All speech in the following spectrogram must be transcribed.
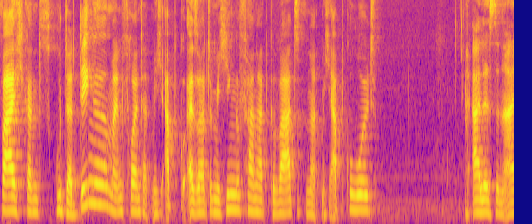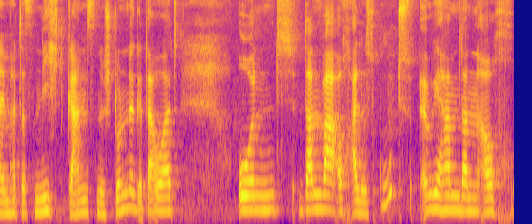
war ich ganz guter Dinge. Mein Freund hat mich ab, also hatte mich hingefahren, hat gewartet und hat mich abgeholt. Alles in allem hat das nicht ganz eine Stunde gedauert. Und dann war auch alles gut. Wir haben dann auch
